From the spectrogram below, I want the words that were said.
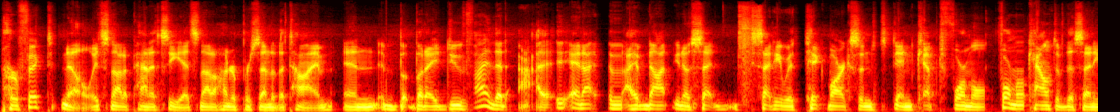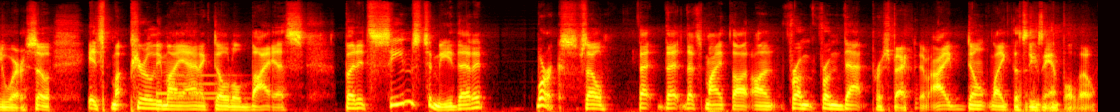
perfect? No, it's not a panacea. It's not 100% of the time. And but, but I do find that I, and I I have not, you know, set set here with tick marks and and kept formal formal count of this anywhere. So it's purely my anecdotal bias, but it seems to me that it works. So that that that's my thought on from from that perspective. I don't like this example though.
